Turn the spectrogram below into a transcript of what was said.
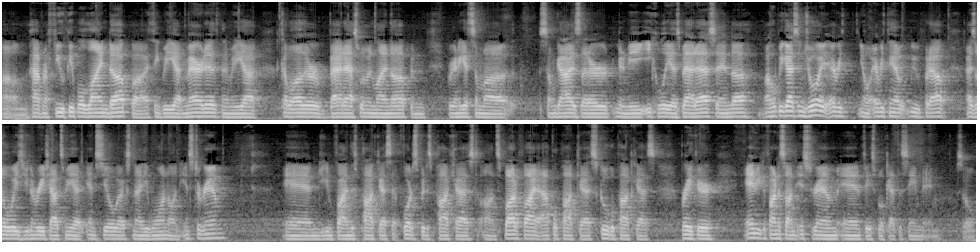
um, having a few people lined up. Uh, I think we got Meredith, and we got a couple other badass women lined up, and we're gonna get some uh, some guys that are gonna be equally as badass. And uh, I hope you guys enjoy every you know everything that we put out. As always, you can reach out to me at NCOX91 on Instagram. And you can find this podcast at Florida's Fittest Podcast on Spotify, Apple Podcasts, Google Podcasts, Breaker, and you can find us on Instagram and Facebook at the same name. So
